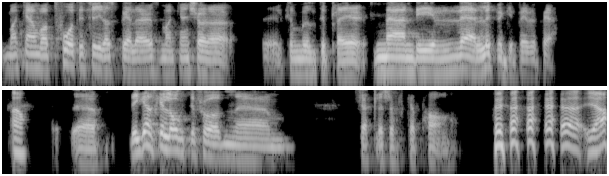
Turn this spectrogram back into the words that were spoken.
man kan vara två till fyra spelare, så man kan köra liksom, multiplayer, men det är väldigt mycket PVP. Ja. Det är ganska långt ifrån eh, Settlers of Catan. ja,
